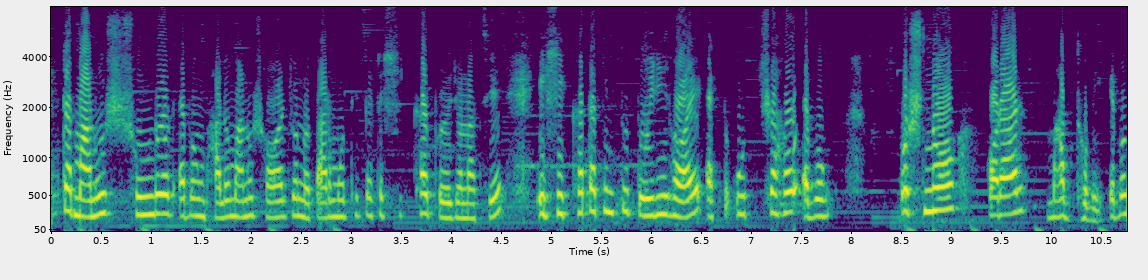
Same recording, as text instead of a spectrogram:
একটা মানুষ সুন্দর এবং ভালো মানুষ হওয়ার জন্য তার মধ্যে যে একটা শিক্ষার প্রয়োজন আছে। এই শিক্ষাটা কিন্তু তৈরি হয় একটা উৎসাহ এবং প্রশ্ন করার মাধ্যমে এবং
